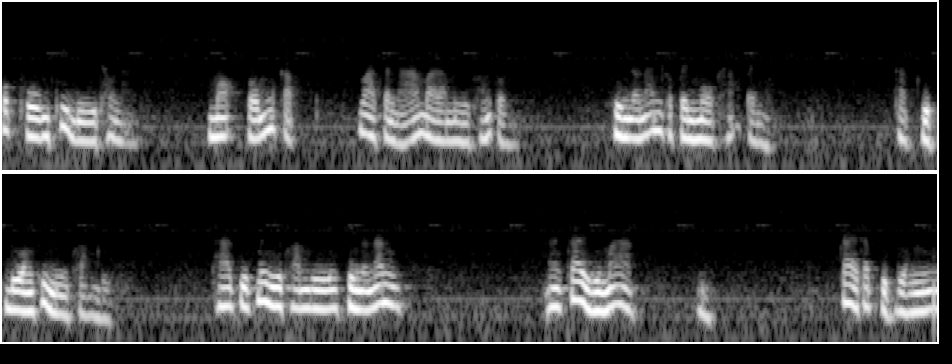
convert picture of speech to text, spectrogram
ภพภูมิที่ดีเท่านั้น เหมาะสมกับวาสนาบารมีของตนสิ่งเหล่านั้นก็เป็นโมฆะไปหมดกับจิตดวงที่มีความดี ถ้าจิตไม่มีความดี สิ่งเหล่านั้นมันใกล้อยู่มาก ใกล้กับจิตดวงนี้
